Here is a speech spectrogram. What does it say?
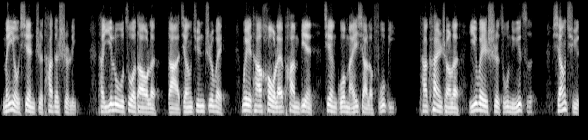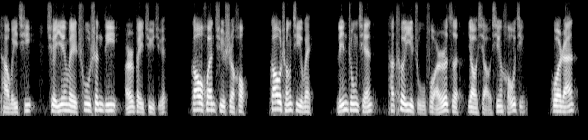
没有限制他的势力。他一路做到了大将军之位，为他后来叛变建国埋下了伏笔。他看上了一位士族女子，想娶她为妻，却因为出身低而被拒绝。高欢去世后，高澄继位，临终前。他特意嘱咐儿子要小心侯景。果然，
